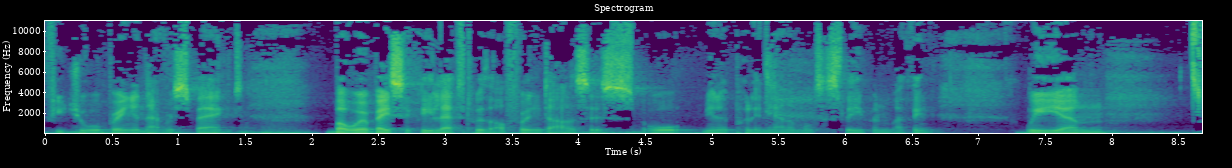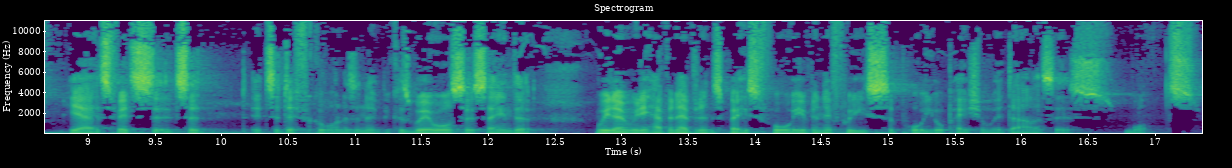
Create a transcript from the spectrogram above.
future will bring in that respect. But we're basically left with offering dialysis or you know putting the animal to sleep, and I think we, um, yeah, it's it's it's a it's a difficult one, isn't it? Because we're also saying that we don't really have an evidence base for even if we support your patient with dialysis, what's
